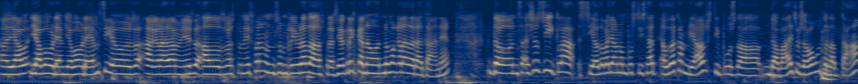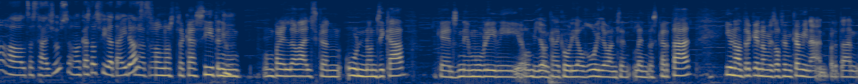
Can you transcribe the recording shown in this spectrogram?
Uh, ja, ja veurem, ja veurem si us agrada més. Els bastoners fan un somriure d'ostres. Jo crec que no, no m'agradarà tant, eh? Doncs això sí, clar, si heu de ballar un empostissat, heu de canviar els tipus de, de balls? Us heu hagut d'adaptar als assajos? En el cas dels figataires? Nosaltres, al nostre cas, sí, tenim un, un parell de balls que en un no ens hi cap, que ens anem obrint i millor encara cauria algú i llavors hem- l'hem descartat, i un altre que només el fem caminant, per tant,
